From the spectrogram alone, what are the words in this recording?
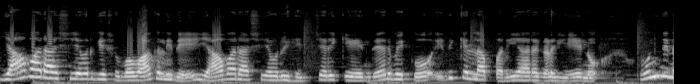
ಯಾವ ರಾಶಿಯವರಿಗೆ ಶುಭವಾಗಲಿದೆ, ಯಾವ ರಾಶಿಯವರು ಎಚ್ಚರಿಕೆಯಿಂದ ಇರಬೇಕು, ಇದಕ್ಕೆಲ್ಲ ಪರಿಹಾರಗಳು ಏನು? ಮುಂದಿನ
